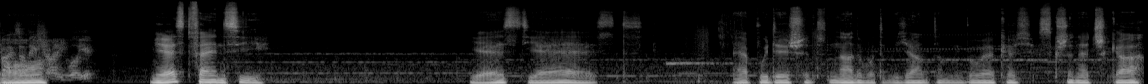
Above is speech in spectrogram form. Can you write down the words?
Back something No. Jest fancy. Jest, jest. Ja pójdę jeszcze na dół, bo tam widziałem, tam była jakaś skrzyneczka.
